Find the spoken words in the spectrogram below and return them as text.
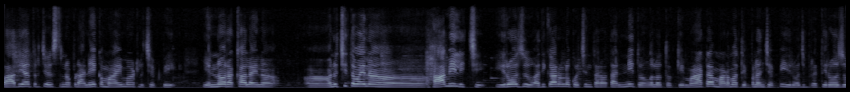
పాదయాత్ర చేస్తున్నప్పుడు అనేక మాయమాటలు చెప్పి ఎన్నో రకాలైన అనుచితమైన హామీలు ఇచ్చి ఈరోజు అధికారంలోకి వచ్చిన తర్వాత అన్నీ తొంగలో తొక్కి మాట మడమ తిప్పనని చెప్పి ఈరోజు ప్రతిరోజు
